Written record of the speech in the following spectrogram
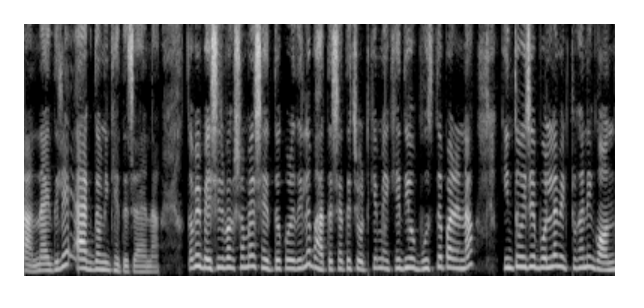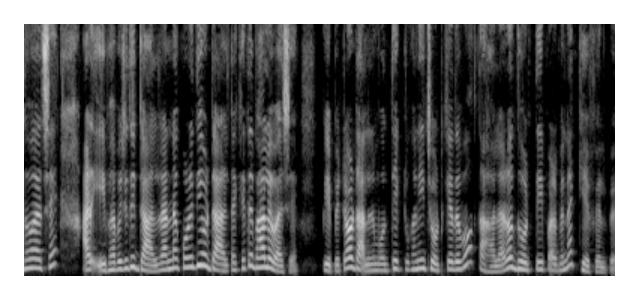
রান্নায় দিলে একদমই খেতে চায় না। তবে বেশিরভাগ সময় সেদ্ধ করে দিলে ভাতের সাথে চটকে মেখে দিয়েও বুঝতে পারে না। কিন্তু ওই যে বললাম, একটুখানি গন্ধ আছে। আর এভাবে যদি ডাল রান্না করে দিও ডালটা খেতে ভালোবাসে, পেঁপেটাও ডালের মধ্যে একটুখানি চটকে দেবো, তাহলে আরও ধরতেই পারবে না, খেয়ে ফেলবে।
